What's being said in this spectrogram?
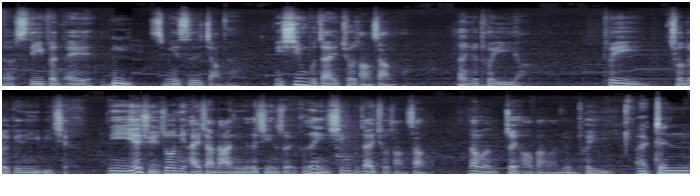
呃，Stephen A. 嗯，史密斯讲的，你心不在球场上，那你就退役啊，退役球队给你一笔钱，你也许说你还想拿你那个薪水，可是你心不在球场上，那么最好的办法就是退役。哎，真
